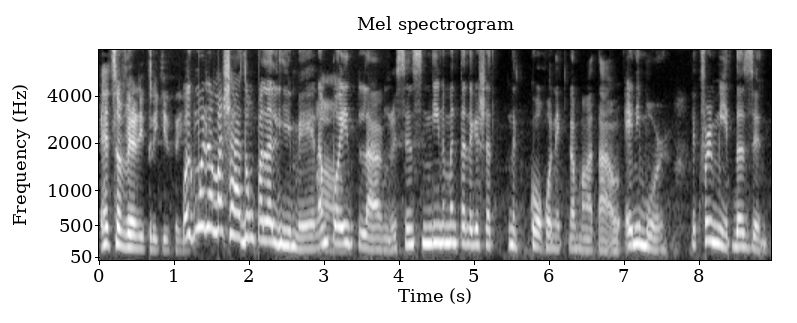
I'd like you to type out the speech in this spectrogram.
It's a very tricky thing. Wag mo na masyadong palalimin. Ang Ah. point lang, since hindi naman talaga siya nagko-connect ng mga tao anymore. Like for me, it doesn't.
